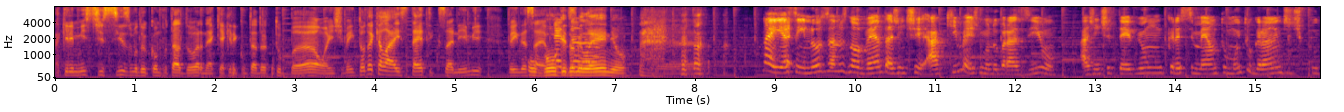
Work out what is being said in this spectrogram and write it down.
aquele misticismo do computador, né? Que é aquele computador tubão, a gente vem toda aquela aesthetics anime vem dessa o época. bug do milênio. É. e assim, nos anos 90, a gente, aqui mesmo no Brasil, a gente teve um crescimento muito grande, tipo,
